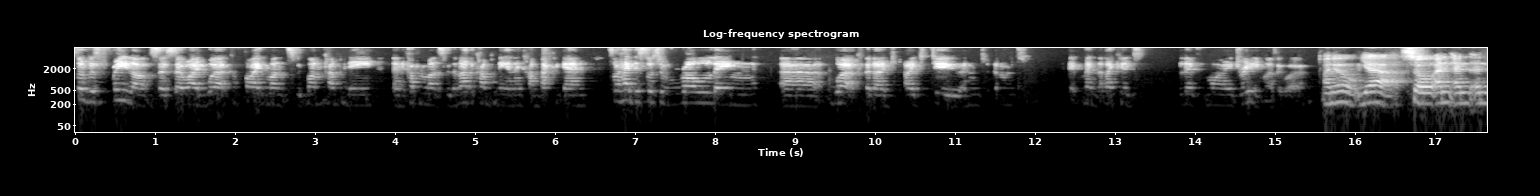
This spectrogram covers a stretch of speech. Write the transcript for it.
sort of as a freelancer. So I'd work for five months with one company, then a couple of months with another company, and then come back again. So I had this sort of rolling uh, work that I'd, I'd do, and, and it meant that I could live my dream, as it were. I know, yeah. So and and and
